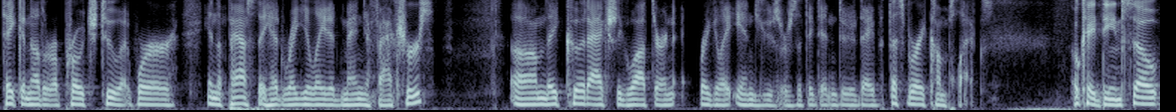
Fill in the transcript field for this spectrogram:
take another approach to it, where in the past they had regulated manufacturers. Um, they could actually go out there and regulate end users that they didn't do today, but that's very complex. Okay, Dean. So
